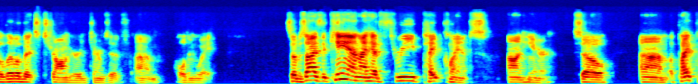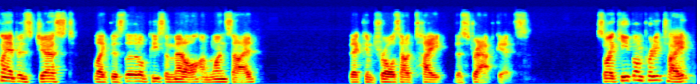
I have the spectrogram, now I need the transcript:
a little bit stronger in terms of um, holding weight. So besides the can, I have three pipe clamps on here. So um, a pipe clamp is just like this little piece of metal on one side that controls how tight the strap gets. So I keep them pretty tight.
